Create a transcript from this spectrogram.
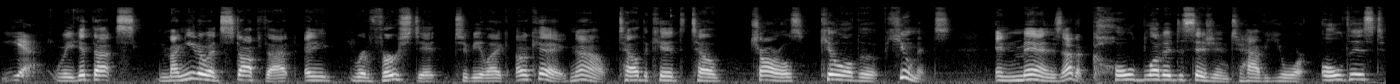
Yeah. We get that. Magneto had stopped that, and he reversed it to be like, okay, now tell the kid to tell Charles kill all the humans. And man, is that a cold-blooded decision to have your oldest,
